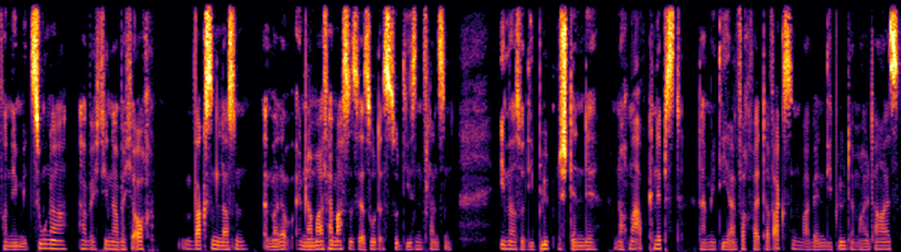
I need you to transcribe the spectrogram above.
von dem Mitsuna habe ich den habe ich auch wachsen lassen. Im Normalfall machst du es ja so, dass du diesen Pflanzen immer so die Blütenstände nochmal abknipst, damit die einfach weiter wachsen, weil wenn die Blüte mal da ist,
